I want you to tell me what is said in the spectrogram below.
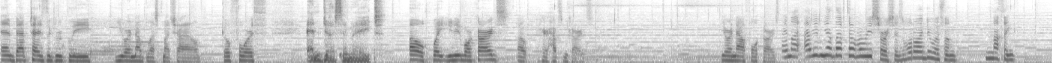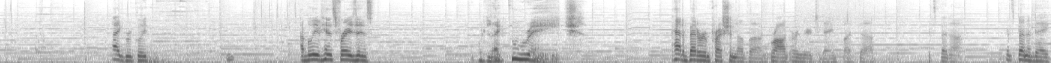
And baptize the Grukli. You are now blessed, my child. Go forth and decimate. Oh, wait, you need more cards? Oh, here, have some cards. You are now full cards. And I, I've even got leftover resources. What do I do with them? Nothing. Hi, Grukli. I believe his phrase is, Would like to rage. I had a better impression of uh, Grog earlier today, but uh, it's been a it's been a day.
